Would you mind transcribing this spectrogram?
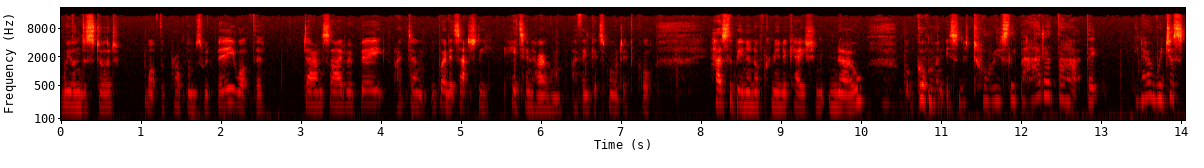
we understood what the problems would be, what the downside would be. I don't. When it's actually hitting home, I think it's more difficult. Has there been enough communication? No, but government is notoriously bad at that. They, you know, we just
